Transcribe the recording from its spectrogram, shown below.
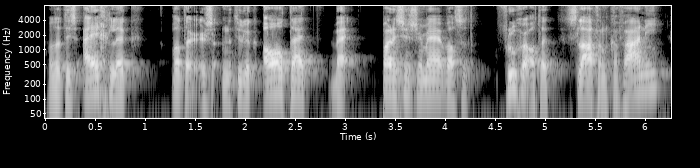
Want dat is eigenlijk... Want er is natuurlijk altijd... Bij Paris Saint-Germain was het vroeger altijd Zlatan Cavani.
